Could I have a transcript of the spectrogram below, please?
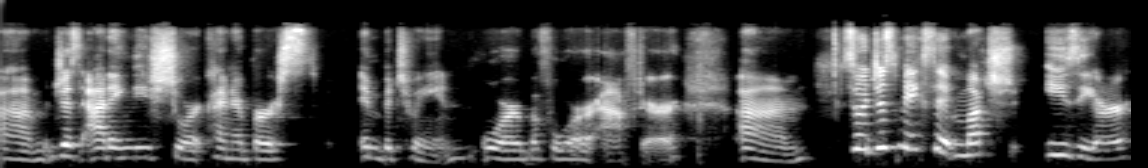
um, just adding these short kind of bursts in between or before or after. Um, so it just makes it much easier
